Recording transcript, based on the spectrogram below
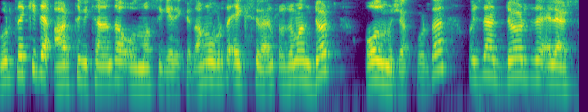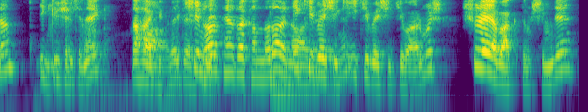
buradaki de artı bir tane daha olması gerekiyordu. Ama burada eksi vermiş. O zaman 4 olmayacak burada. O yüzden 4'ü de elersem iki İki şık seçenek kaldı. daha gitti. Şimdi Zaten rakamları aynı. 2 5 2 2 5 2 varmış. Şuraya baktım şimdi.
